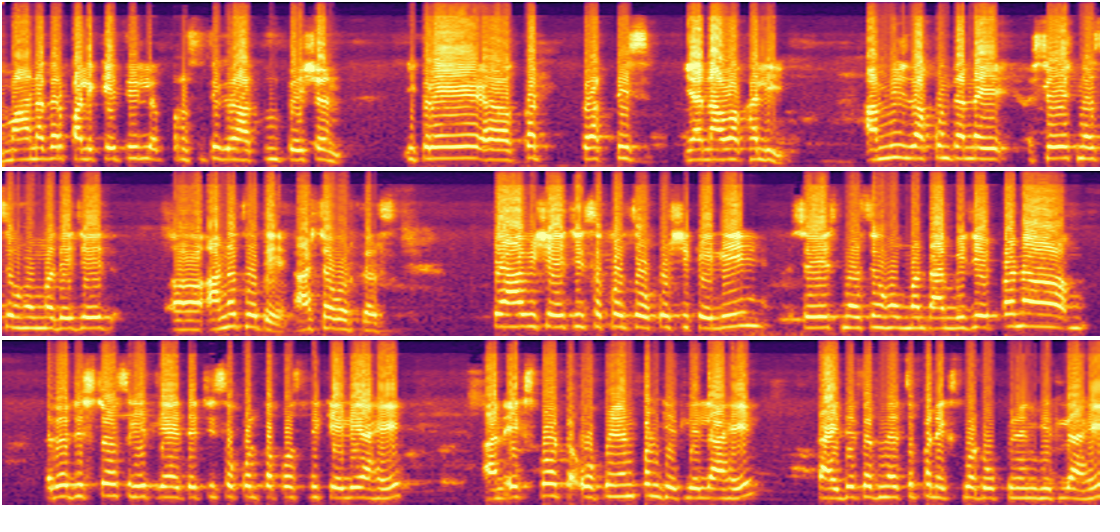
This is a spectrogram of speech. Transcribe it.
महानगरपालिकेतील प्रसूतीगृहातून पेशंट इकडे कट प्रॅक्टिस या नावाखाली आम्ही दाखवून त्यांना श्रेयस नर्सिंग होममध्ये जे आणत होते आशा वर्कर्स त्या विषयाची सखोल चौकशी केली. श्रेयस नर्सिंग होममध्ये आम्ही जे पण रजिस्टर्स घेतले आहे त्याची सखोल तपासणी केली आहे. आणि एक्सपर्ट ओपिनियन पण घेतलेलं आहे. कायदे तज्ञाचं पण एक्सपर्ट ओपिनियन घेतलं आहे.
